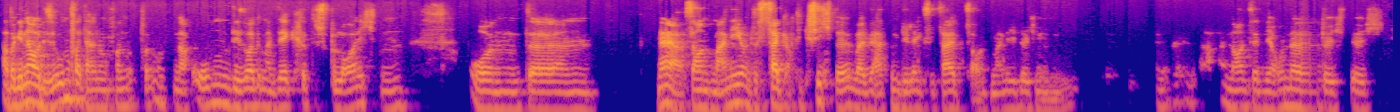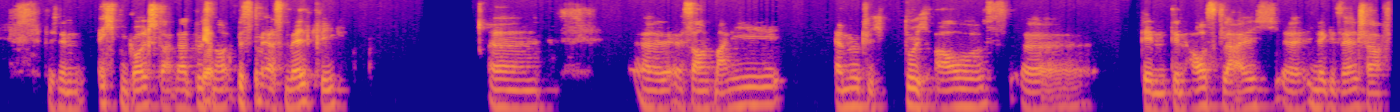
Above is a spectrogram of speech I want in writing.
Aber genau diese Umverteilung von, von unten nach oben, die sollte man sehr kritisch beleuchten. Und ähm, naja, Sound Money, und das zeigt auch die Geschichte, weil wir hatten die längste Zeit Sound Money durch im 19. Jahrhundert, durch, durch durch den echten Goldstandard bis, ja. noch, bis zum Ersten Weltkrieg. Äh, äh, Sound Money ermöglicht durchaus äh, den, den Ausgleich äh, in der Gesellschaft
